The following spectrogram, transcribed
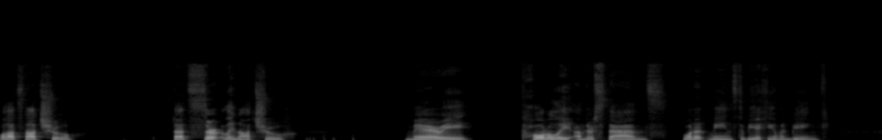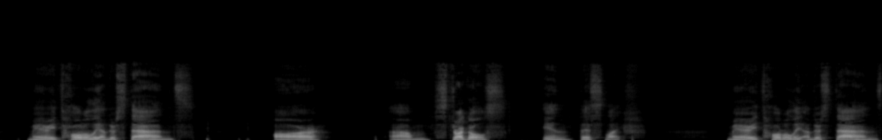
Well, that's not true. That's certainly not true. Mary totally understands what it means to be a human being. Mary totally understands our um, struggles in this life. Mary totally understands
